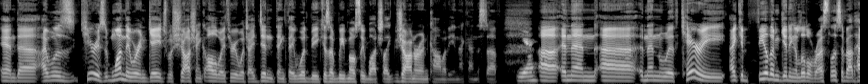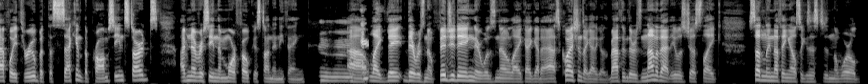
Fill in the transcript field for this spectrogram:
and uh, I was curious. One, they were engaged with Shawshank all the way through, which I didn't think they would be because we mostly watch like genre and comedy and that kind of stuff. Yeah. Uh, and then uh, and then with Carrie, I could feel them getting a little restless about halfway through. But the second the prom scene starts, I've never seen them more focused on anything. Mhm. Uh, like they, there was no fidgeting, there was no like I got to ask questions, I got to go to the bathroom. There was none of that. It was just like suddenly nothing else existed in the world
